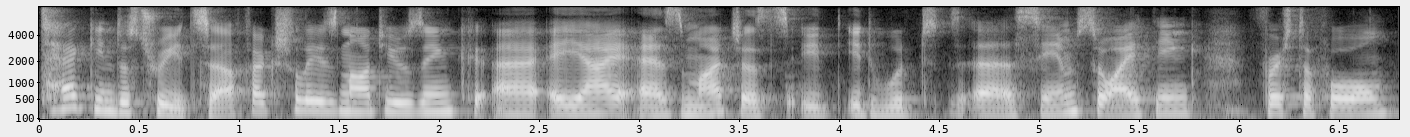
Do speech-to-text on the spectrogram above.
tech industry itself actually is not using uh, AI as much as it, it would uh, seem. So I think, first of all,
